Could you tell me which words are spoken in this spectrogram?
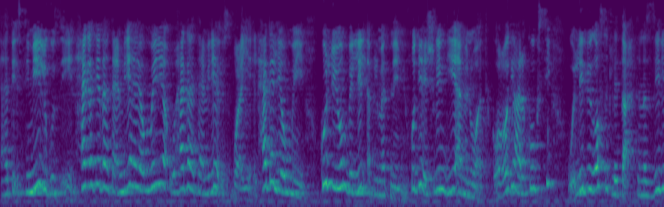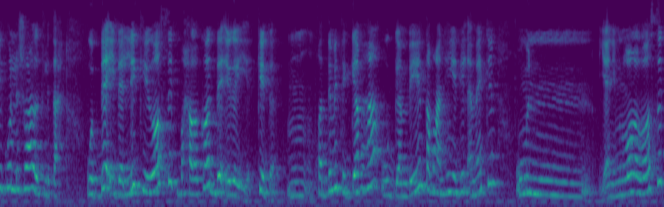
هتقسميه لجزئين. حاجة كده هتعمليها يومية وحاجة هتعمليها أسبوعية. الحاجة اليومية كل يوم بالليل قبل ما تنامي. خدي 20 دقيقة من وقتك. اقعدي على كرسي واقلبي راسك لتحت. نزلي كل شعرك لتحت. وابدأي دلكي راسك بحركات دائرية كده. مقدمة الجبهة والجنبين. طبعا هي دي الأماكن. ومن يعني من ورا راسك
